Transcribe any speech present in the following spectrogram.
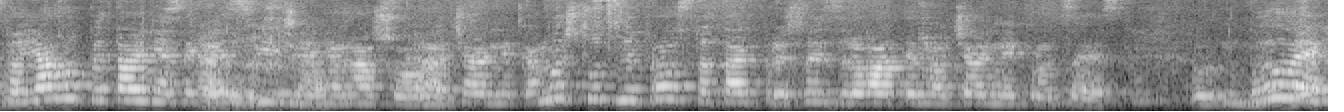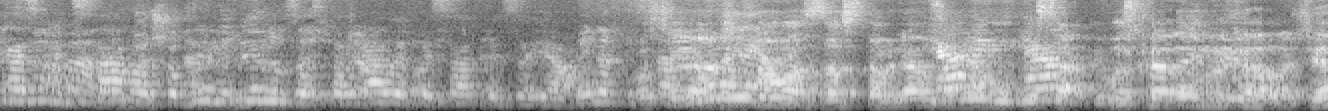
стояло питання таке звільнення нашого начальника. Ми ж тут не просто так прийшли зривати навчальний процес. Була якась підстава, щоб ви людину заставляли писати заяву. Василь написали. Іванович, хто вас заставляв Я не- заяву я- писати? Ви Михайло спитайте його. Михайлович, я,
